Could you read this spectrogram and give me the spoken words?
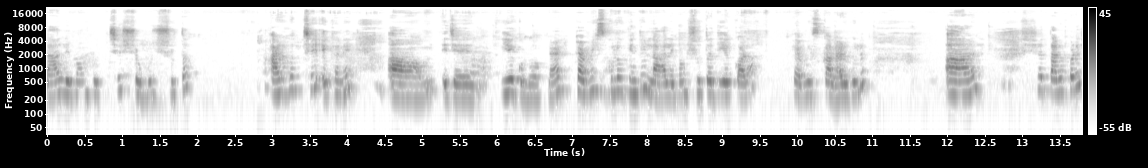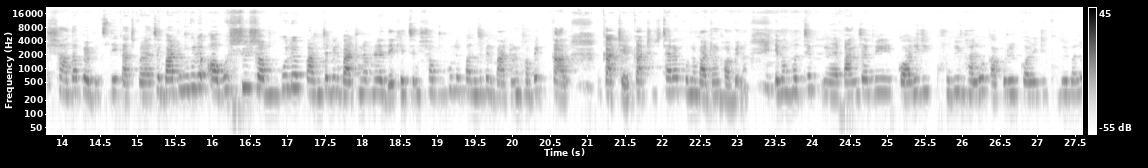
লাল এবং হচ্ছে সবুজ সুতা। আর হচ্ছে এখানে এই যে ইয়েগুলো আপনার ফ্যাব্রিক্সগুলো কিন্তু লাল এবং সুতা দিয়ে করা ফ্যাব্রিক্স কালারগুলো। আর তার উপরে সাদা ফেব্রিক্স দিয়ে কাজ করা আছে। বাটনগুলো অবশ্যই সবগুলো পাঞ্জাবির বাটন আপনারা দেখেছেন। সবগুলো পাঞ্জাবির বাটন হবে কাল কাঠের। কাঠের ছাড়া কোনো বাটন হবে না। এবং হচ্ছে পাঞ্জাবির কোয়ালিটি খুবই ভালো, কাপড়ের কোয়ালিটি খুবই ভালো।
